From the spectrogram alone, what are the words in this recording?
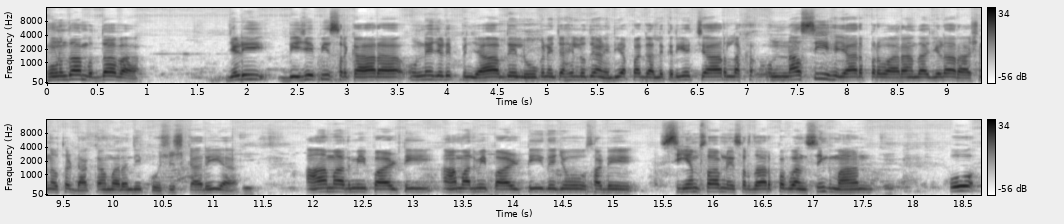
ਹੁਣ ਦਾ ਮੁੱਦਾ ਵਾ ਜਿਹੜੀ ਬੀਜੇਪੀ ਸਰਕਾਰ ਆ, ਉਹਨੇ ਜਿਹੜੇ ਪੰਜਾਬ ਦੇ ਲੋਕ ਨੇ, ਚਾਹੇ ਲੁਧਿਆਣੇ ਦੀ ਆਪਾਂ ਗੱਲ ਕਰੀਏ 4 ਲੱਖ 79 ਹਜ਼ਾਰ ਪਰਿਵਾਰਾਂ ਦਾ ਜਿਹੜਾ ਰਾਸ਼ਨ ਉੱਥੇ ਡਾਕਾ ਮਾਰਨ ਦੀ ਕੋਸ਼ਿਸ਼ ਕਰ ਰਹੀ ਆ। ਆਮ ਆਦਮੀ ਪਾਰਟੀ, ਆਮ ਆਦਮੀ ਪਾਰਟੀ ਦੇ ਜੋ ਸਾਡੇ ਸੀਐਮ ਸਾਹਿਬ ਨੇ, ਸਰਦਾਰ ਭਗਵੰਤ ਸਿੰਘ ਮਾਨ, ਉਹ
